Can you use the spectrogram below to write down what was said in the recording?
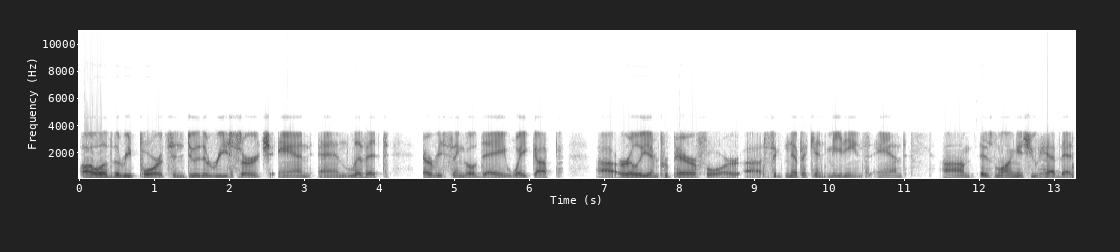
all of the reports and do the research and and live it every single day. Wake up uh, early and prepare for uh, significant meetings. And um, as long as you have that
